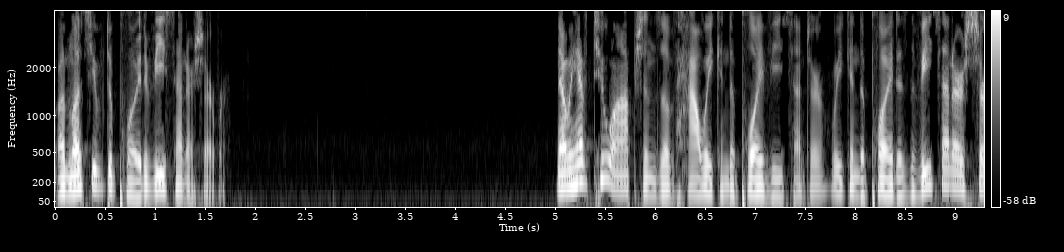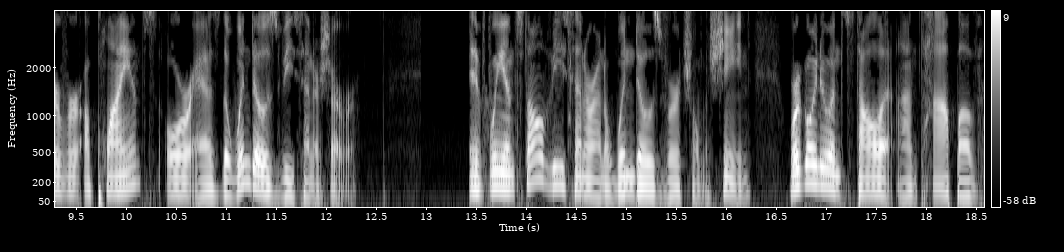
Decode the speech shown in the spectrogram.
unless you've deployed a vCenter server. Now we have two options of how we can deploy vCenter. We can deploy it as the vCenter server appliance or as the Windows vCenter server. If we install vCenter on a Windows virtual machine, we're going to install it on top of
